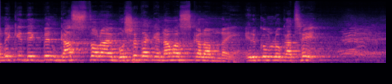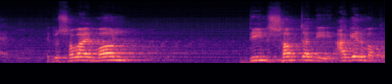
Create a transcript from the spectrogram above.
অনেকে দেখবেন গাছতলায় বসে থাকে, নামাজ কালাম নাই। এরকম লোক আছে? একটু সবাই মন, দিল সবটা দিয়ে, আগের মতো।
